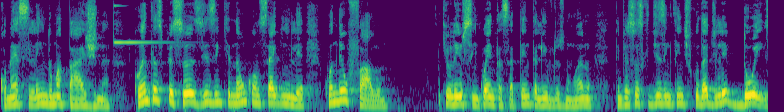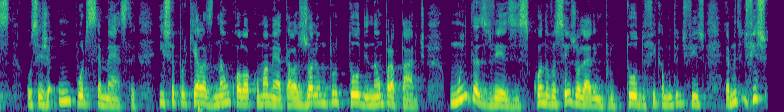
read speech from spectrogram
Comece lendo uma página. Quantas pessoas dizem que não conseguem ler? Quando eu falo que eu leio 50, 70 livros no ano, tem pessoas que dizem que têm dificuldade de ler dois, ou seja, um por semestre. Isso é porque elas não colocam uma meta, elas olham para o todo e não para a parte. Muitas vezes, quando vocês olharem para o todo, fica muito difícil. É muito difícil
